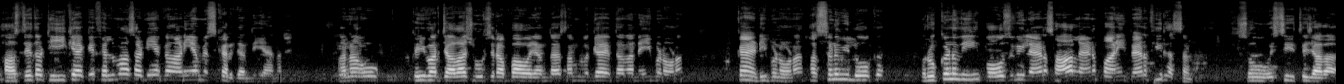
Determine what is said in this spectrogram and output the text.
ਹੱਸਦੇ ਤਾਂ ਠੀਕ ਹੈ ਕਿ ਫਿਲਮਾਂ ਸਾਡੀਆਂ ਕਹਾਣੀਆਂ ਮਿਸ ਕਰ ਜਾਂਦੀਆਂ ਹਨ। ਹਨਾ ਉਹ ਕਈ ਵਾਰ ਜ਼ਿਆਦਾ ਸ਼ੋਰ ਸ਼ਰਾਬਾ ਹੋ ਜਾਂਦਾ ਸਾਨੂੰ ਲੱਗਿਆ ਇਦਾਂ ਦਾ ਨਹੀਂ ਬਣਾਉਣਾ ਘੈਂਟ ਹੀ ਬਣਾਉਣਾ। ਹੱਸਣ ਵੀ ਲੋਕ ਰੁਕਣ ਵੀ ਪੌਜ਼ ਵੀ ਲੈਣ ਸਾਹ ਲੈਣ ਪਾਣੀ ਪੈਣ ਫਿਰ ਹੱਸਣ। ਸੋ ਇਸ ਚੀਜ਼ ਤੇ ਜ਼ਿਆਦਾ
